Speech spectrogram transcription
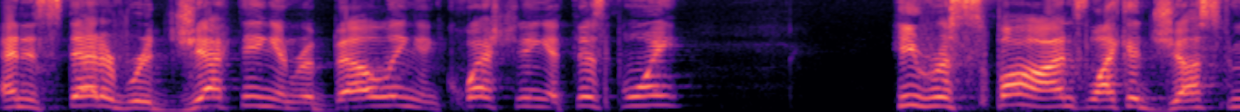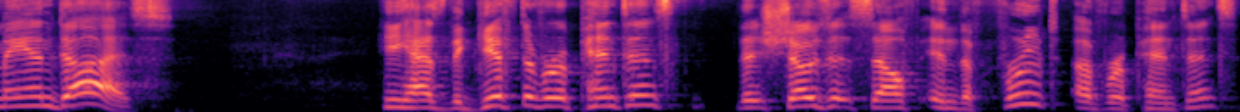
And instead of rejecting and rebelling and questioning at this point, he responds like a just man does. He has the gift of repentance that shows itself in the fruit of repentance.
